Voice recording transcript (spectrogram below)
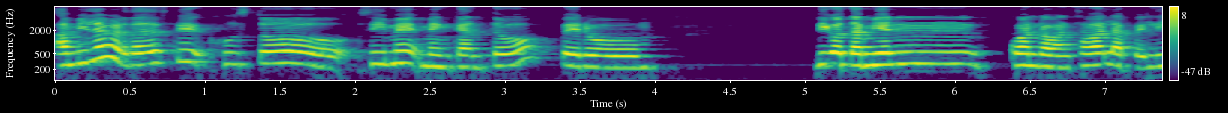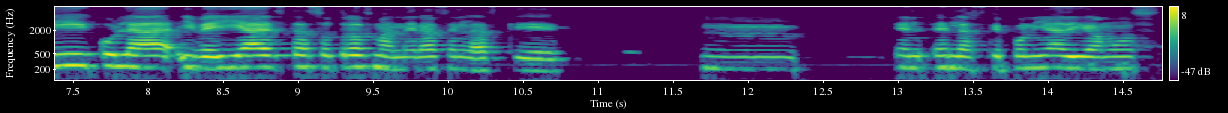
A mí la verdad es que justo sí me, me encantó, pero digo, también cuando avanzaba la película y veía estas otras maneras en las que mmm, en, las que ponía, digamos,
